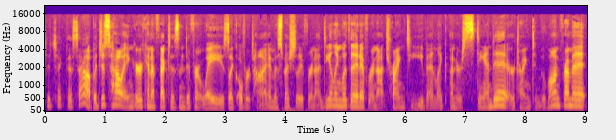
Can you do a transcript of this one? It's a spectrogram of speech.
should check this out. But just how anger can affect us in different ways, like over time, especially if we're not dealing with it, if we're not trying to even like understand it or trying to move on from it,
